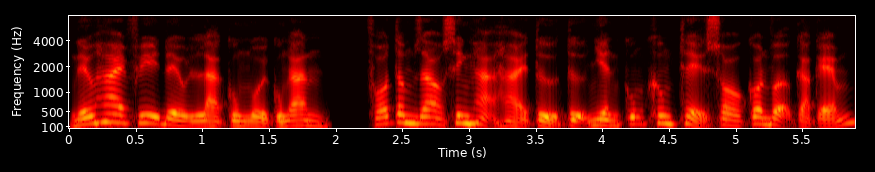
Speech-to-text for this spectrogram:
Nếu hai phi đều là cùng ngồi cùng ăn, phó tâm giao sinh hạ hải tử tự nhiên cũng không thể so con vợ cả kém,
